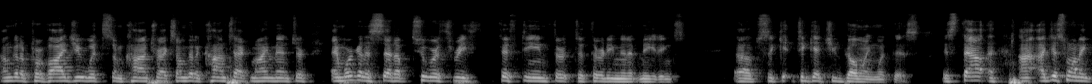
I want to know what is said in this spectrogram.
I'm going to provide you with some contracts. I'm going to contact my mentor and we're going to set up two or three 15 to 30 minute meetings uh, to get, to get you going with this. This thou, I, I just want to,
